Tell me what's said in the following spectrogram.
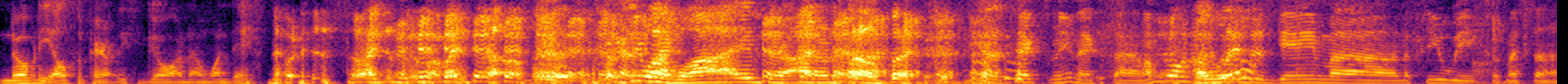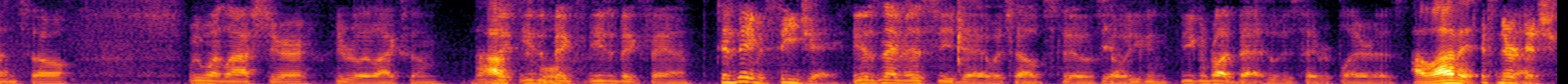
nobody else apparently could go on a one day's notice, so I just went by myself. gotta People have wives, or I don't know, but You gotta text me next time. I'm going to a. Blazers game uh, in a few weeks with my son. So we went last year. He really likes him. That's he's cool. a big he's a big fan. His name is CJ. His name is CJ, which helps too. So Yeah. you can you can probably bet who his favorite player is. I love it. It's Nurkic.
